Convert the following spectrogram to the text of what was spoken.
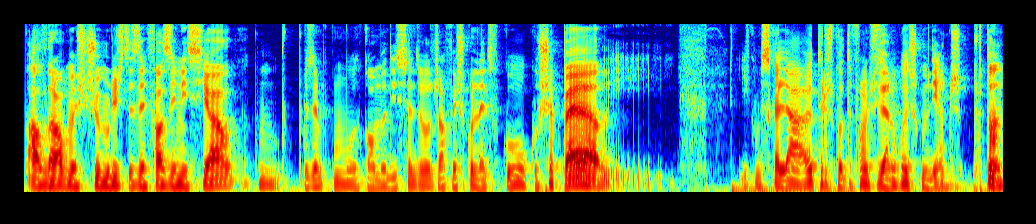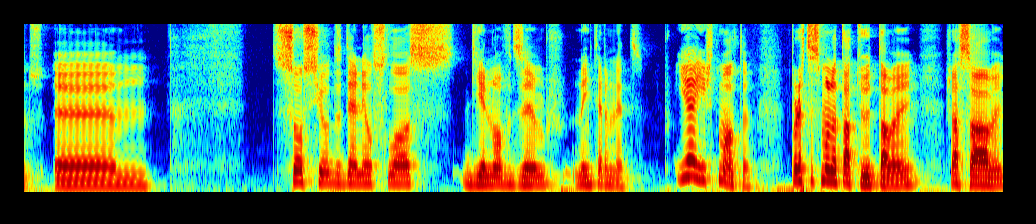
alguns humoristas em fase inicial, como, por exemplo, como o Comedy Central já fez com o, com, com o Chapéu e, e como se calhar outras plataformas fizeram com os comediantes. Portanto, um, ehm, sócio de Daniel Sloss, dia 9 de dezembro, na internet. E é isto, malta. Por esta semana está tudo, está bem? Já sabem.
